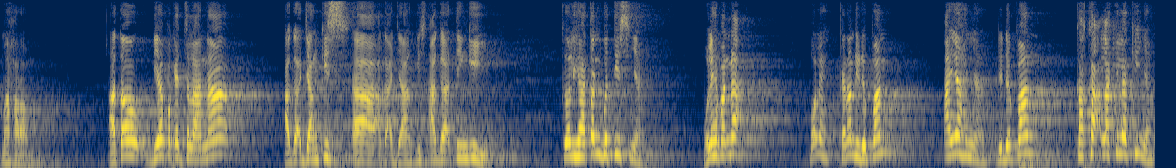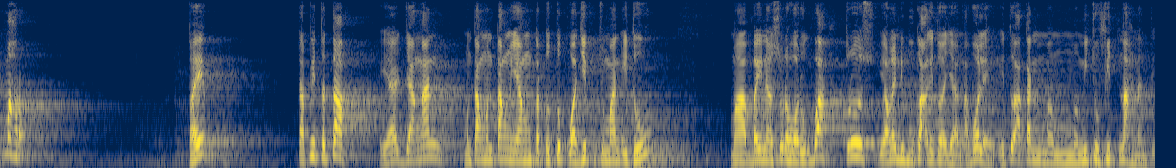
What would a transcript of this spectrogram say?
mahram. Atau dia pakai celana agak jangkis, ah, agak jangkis, agak tinggi. Kelihatan betisnya. Boleh apa? Boleh, karena di depan ayahnya, di depan kakak laki-lakinya, mahram. Taib. Tapi tetap ya jangan mentang-mentang yang tertutup wajib cuman itu. Ma baina surah warubah terus yang lain dibuka gitu aja nggak boleh. Itu akan memicu fitnah nanti.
